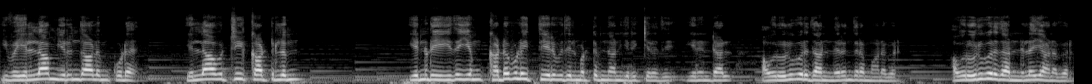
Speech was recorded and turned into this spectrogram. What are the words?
இவையெல்லாம் இருந்தாலும் கூட எல்லாவற்றை காட்டிலும் என்னுடைய இதயம் கடவுளை தேடுவதில் மட்டும்தான் இருக்கிறது. ஏனென்றால் அவர் ஒருவர் தான் நிரந்தரமானவர். அவர் ஒருவர் தான் நிலையானவர்.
